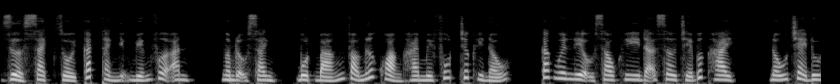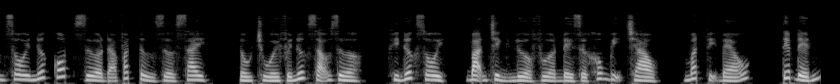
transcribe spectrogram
rửa sạch rồi cắt thành những miếng vừa ăn, ngâm đậu xanh, bột báng vào nước khoảng 20 phút trước khi nấu. Các nguyên liệu sau khi đã sơ chế bước 2, nấu chè đun sôi nước cốt dừa đã vắt từ dừa xay, nấu chuối với nước dão dừa. Khi nước sôi, bạn chỉnh lửa vừa để dừa không bị trào, mất vị béo. Tiếp đến,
